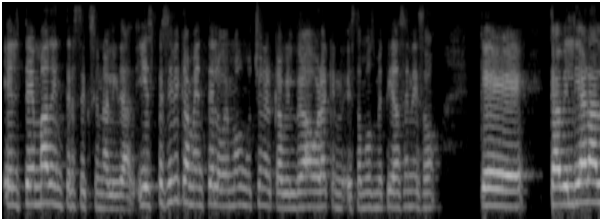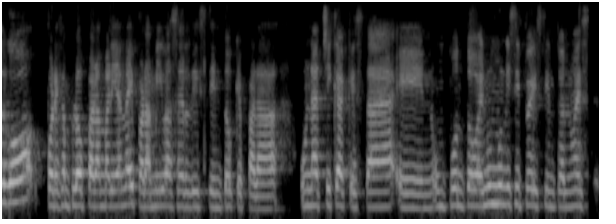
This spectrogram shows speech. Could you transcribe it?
el tema de interseccionalidad? Y específicamente lo vemos mucho en el cabildeo ahora que estamos metidas en eso, que cabildear algo, por ejemplo, para Mariana y para mí va a ser distinto que para una chica que está en un punto, en un municipio distinto al nuestro.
